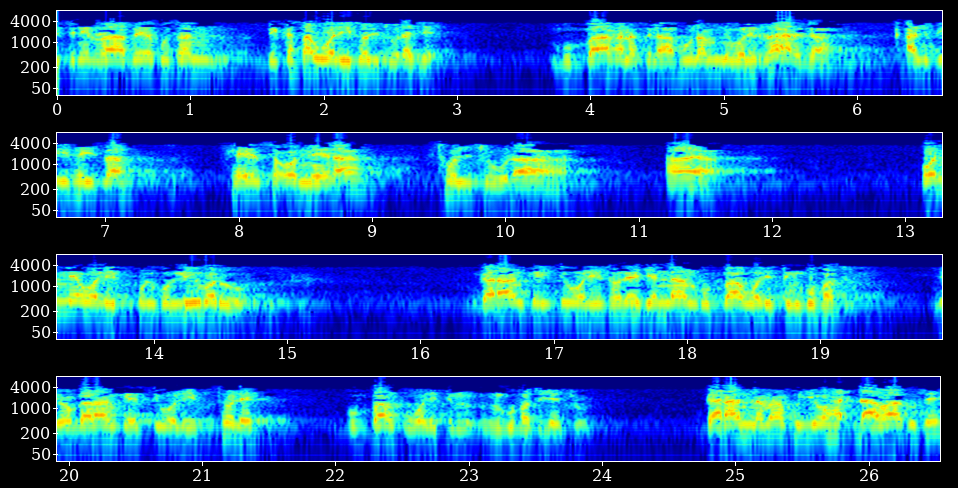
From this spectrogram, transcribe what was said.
اسن الرابيك سن بك سولي قبا كان سلافو نمن وللرا أرقا قلبي كيسا كيسا أنيرا تلجو aya onne waliif qulqullii godhu garaan keeysii walii tolee jennaan gubbaan walitti hin gufatu yoo garaan keessi waliif tole gubbaan kun walitti hin gufatu jechuudha garaan namaa kun yoo hadhaawaa dhufe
